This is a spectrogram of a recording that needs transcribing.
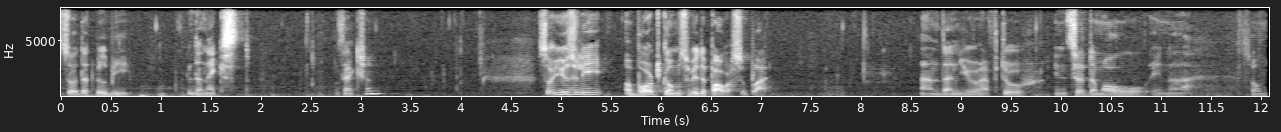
So that will be the next section. So usually a board comes with a power supply. And then you have to insert them all in a, some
